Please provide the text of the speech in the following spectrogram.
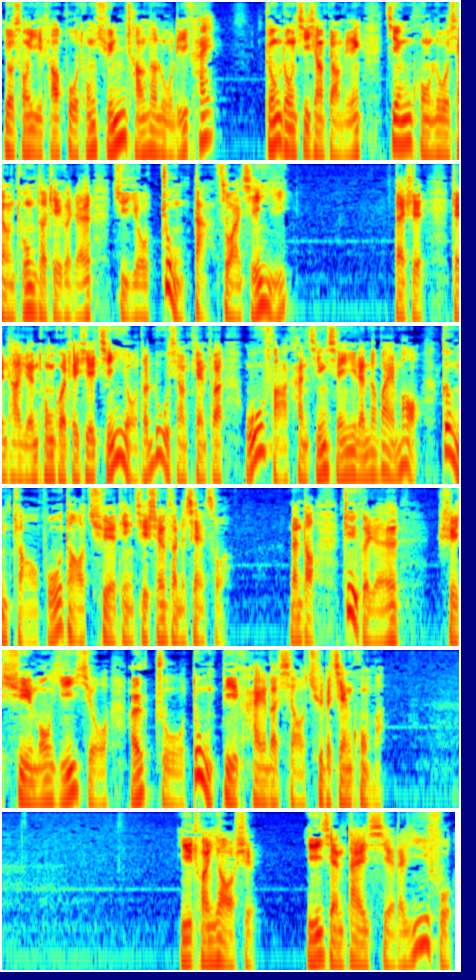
又从一条不同寻常的路离开，种种迹象表明监控录像中的这个人具有重大作案嫌疑。但是，侦查员通过这些仅有的录像片段无法看清嫌疑人的外貌，更找不到确定其身份的线索。难道这个人是蓄谋已久而主动避开了小区的监控吗？一串钥匙。一件带血的衣服，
